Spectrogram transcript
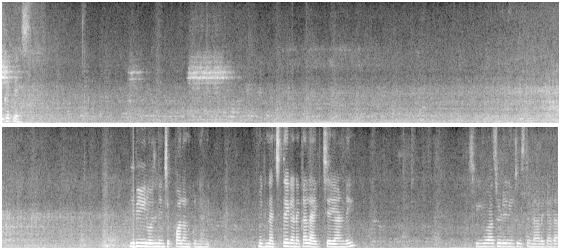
ఓకే ఫ్రెండ్స్ ఇది ఈరోజు నేను చెప్పాలనుకున్నది. మీకు నచ్చితే గనక లైక్ చేయండి. శ్రీనివాసుడిని చూస్తున్నారు కదా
